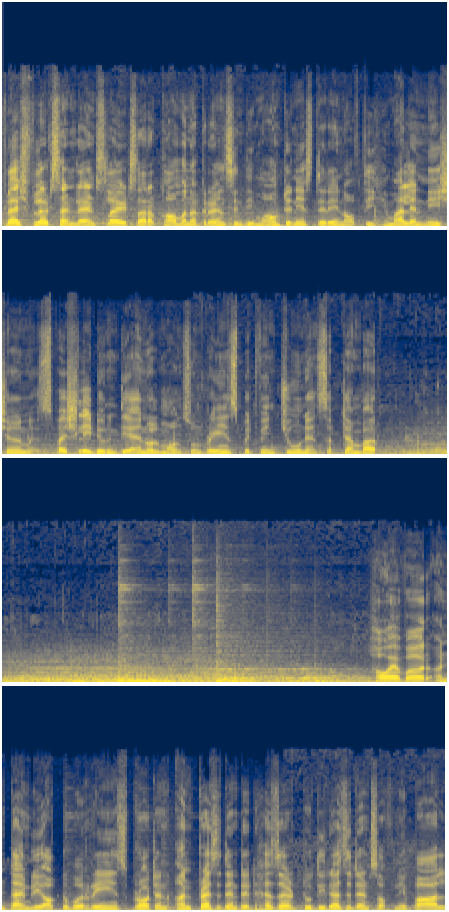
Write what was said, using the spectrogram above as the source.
Flash floods and landslides are a common occurrence in the mountainous terrain of the Himalayan nation, especially during the annual monsoon rains between June and September. However, untimely October rains brought an unprecedented hazard to the residents of Nepal,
